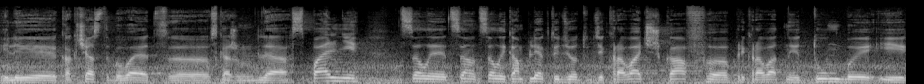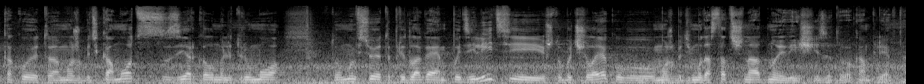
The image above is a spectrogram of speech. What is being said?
Или, как часто бывает, э, скажем, для спальни целый, цел, целый комплект идет, где кровать, шкаф, э, прикроватные тумбы и какой-то, может быть, комод с зеркалом или трюмо то мы все это предлагаем поделить, и чтобы человеку, может быть, ему достаточно одной вещи из этого комплекта.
